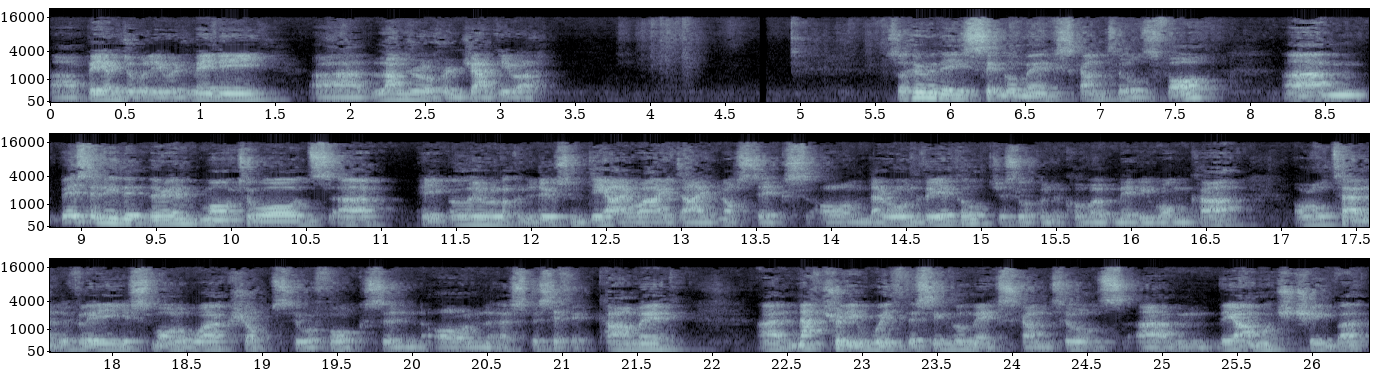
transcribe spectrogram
uh, BMW and Mini, uh, Land Rover and Jaguar. So who are these single make scan tools for? Um, basically they're aimed more towards uh, people who are looking to do some DIY diagnostics on their own vehicle, just looking to cover maybe one car, or alternatively, your smaller workshops who are focusing on a specific car make. Uh, naturally, with the single make scan tools, um, they are much cheaper.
